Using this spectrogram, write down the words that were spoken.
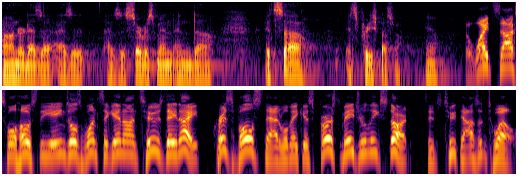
honored as a as a as a serviceman and uh, it's uh, it's pretty special. Yeah. The White Sox will host the Angels once again on Tuesday night. Chris Volstad will make his first major league start since 2012.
